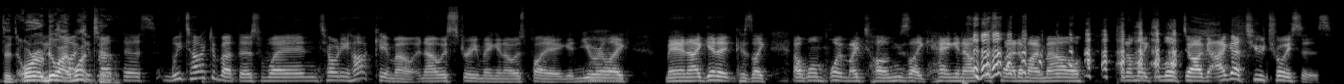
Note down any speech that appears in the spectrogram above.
The, or we do I talked want to? about This. We talked about this when Tony Hawk came out, and I was streaming and I was playing, and you were Mm. like, "Man, I get it," because like at one point my tongue's like hanging out the side of my mouth, and I'm like, "Look, dog, I got two choices.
